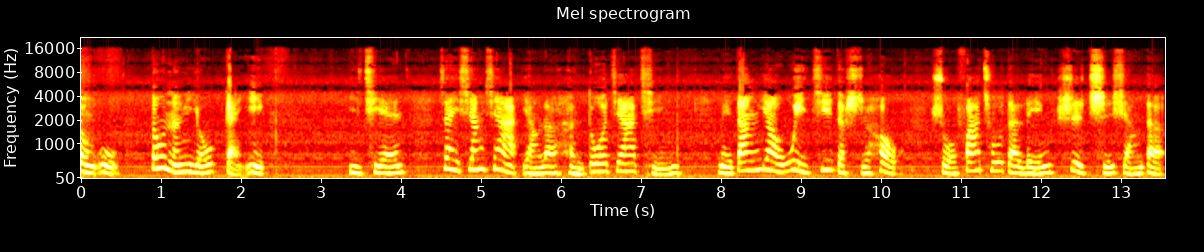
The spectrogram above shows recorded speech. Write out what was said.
动物都能有感应。以前在乡下养了很多家禽。每当要喂鸡的时候，所发出的铃是慈祥的。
